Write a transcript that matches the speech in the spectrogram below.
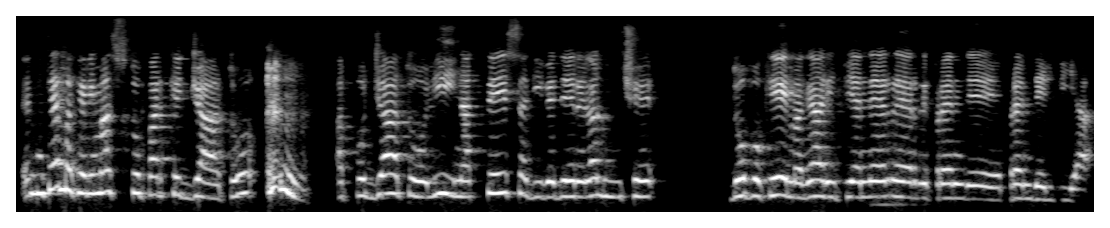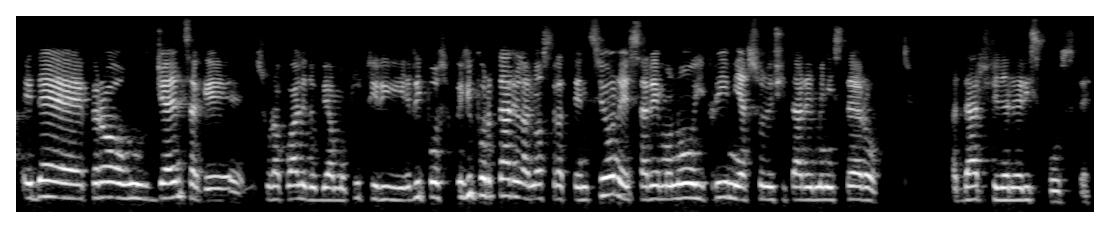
È un tema che è rimasto parcheggiato, appoggiato lì in attesa di vedere la luce dopo che magari il PNRR prende, prende il via ed è però un'urgenza sulla quale dobbiamo tutti riportare la nostra attenzione e saremo noi i primi a sollecitare il Ministero a darci delle risposte.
